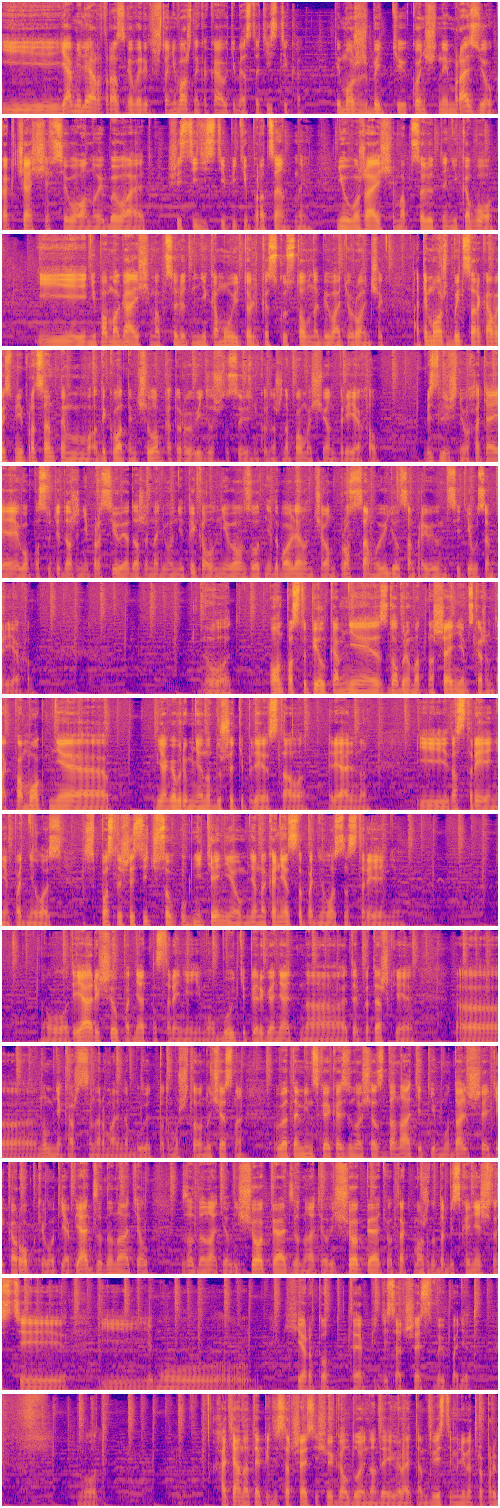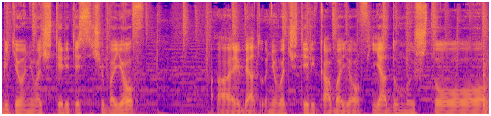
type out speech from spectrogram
И я миллиард раз говорил, что неважно, какая у тебя статистика. Ты можешь быть конченной мразью, как чаще всего оно и бывает, 65-процентной, не уважающим абсолютно никого и не помогающим абсолютно никому, и только с кустом набивать урончик. А ты можешь быть 48-процентным адекватным челом, который увидел, что союзнику нужна помощь, и он приехал без лишнего. Хотя я его, по сути, даже не просил, я даже на него не тыкал, ни во взвод не добавлял, ничего. Он просто сам увидел, сам проявил инициативу, сам приехал. Вот. Он поступил ко мне с добрым отношением, скажем так, помог мне. Я говорю, мне на душе теплее стало, реально. И настроение поднялось. После 6 часов угнетения у меня наконец-то поднялось настроение. Вот. Я решил поднять настроение ему. Будет теперь гонять на этой ПТшке. э, ну, мне кажется, нормально будет. Потому что, ну, честно, в это Минское казино сейчас донатить ему дальше эти коробки. Вот я 5 задонатил, задонатил еще 5, задонатил еще 5. Вот так можно до бесконечности. И ему хер тот Т-56 выпадет. Вот. Хотя на Т-56 еще и голдой надо играть. Там 200 мм пробития, у него 4000 боев. А, ребят, у него 4К боев. Я думаю, что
